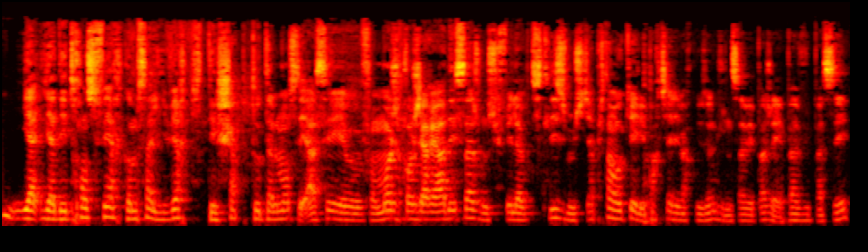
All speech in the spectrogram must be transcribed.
Il y a, des transferts comme ça l'hiver qui t'échappent totalement. C'est assez. euh, Enfin, moi, quand j'ai regardé ça, je me suis fait la petite liste. Je me suis dit, ah, putain, ok, il est parti à Leverkusen. Je ne savais pas, j'avais pas vu passer.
